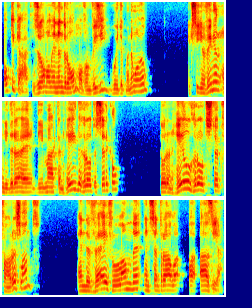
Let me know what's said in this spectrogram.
op die kaart. Het is allemaal in een droom of een visie, hoe je het ook maar noemen wil. Ik zie een vinger en die, die maakt een hele grote cirkel door een heel groot stuk van Rusland en de vijf landen in Centrale Azië.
